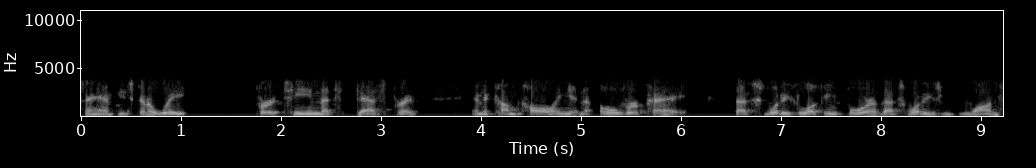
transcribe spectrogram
Sam. He's going to wait for a team that's desperate and to come calling and overpay. That's what he's looking for. That's what he wants.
